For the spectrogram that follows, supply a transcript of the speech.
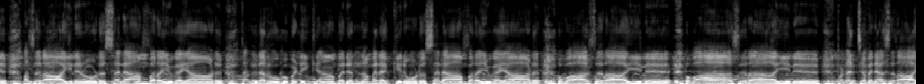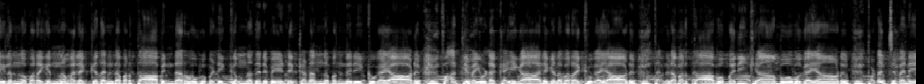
അസ്റായീൽ അസറായിലിനോട് സലാം പറയുകയാണ്. തന്റെ റൂഹ് പിടിക്കാൻ വരുന്ന മലക്കിനോട് സലാം പറയുകയാണ്. വാസറായിൽ വാസറായിൽ പടച്ചവൻ അസറായിൽ എന്ന് പറയുന്ന മലക്ക് തന്റെ ഭർത്താവിന്റെ റൂഹ് പിടിക്കുന്നതിന് വേണ്ടി കടന്നു വന്നിരിക്കുകയാണ്. ഫാത്തിമയുടെ കൈകാലുകൾ വിറയ്ക്കുകയാണ്. തന്റെ ഭർത്താവ് മരിക്കാൻ പോവുകയാണ്. പടച്ചവനെ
